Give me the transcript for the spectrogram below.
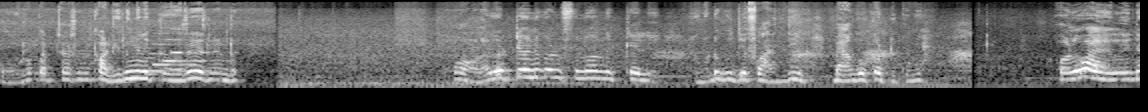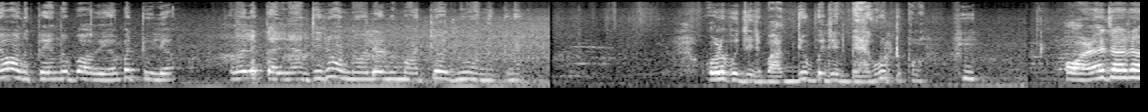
പോളും പറ്റാൻ കടയിൽ ഇങ്ങനെ കയറി വരുന്നുണ്ട്. ഓളെ കെട്ടിയവന് ഗൾഫിൽ നിന്ന് വന്നിക്കല്ലേ നമ്മുടെ പുതിയ ഫണ്ടിയും ബാഗൊക്കെ എടുക്കുന്നു ഓൾ വയലിനെ വന്നിട്ടെന്ന് പറയാൻ പറ്റൂല. ഓളെ കല്യാണത്തിന് വന്ന പോലെയാണ് മാറ്റി അതിന് വന്നിക്കണേ. ഓൾ പുതിയൊരു ഫണ്ടി പുതിയൊരു ബാഗും ഇട്ടിക്കണം. ഓളെ ചേരാ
